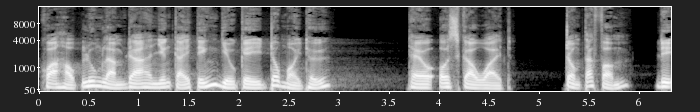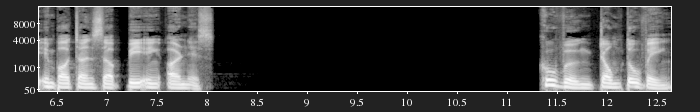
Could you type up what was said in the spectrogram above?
Khoa học luôn làm ra những cải tiến diệu kỳ trong mọi thứ. Theo Oscar Wilde, trong tác phẩm The Importance of Being Earnest. Khu vườn trong tu viện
